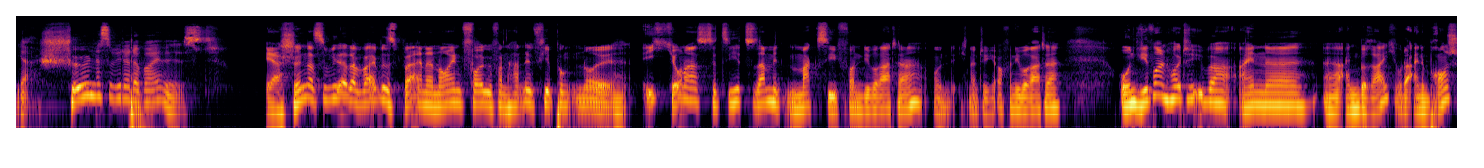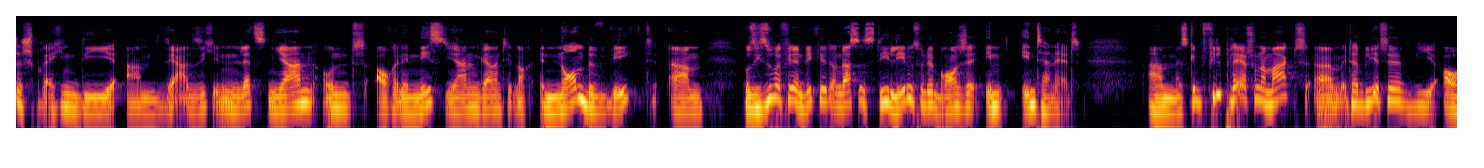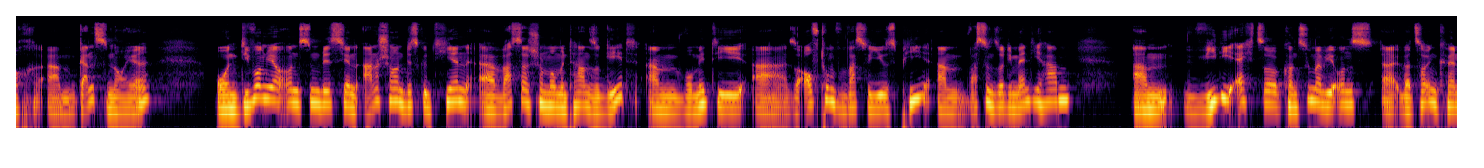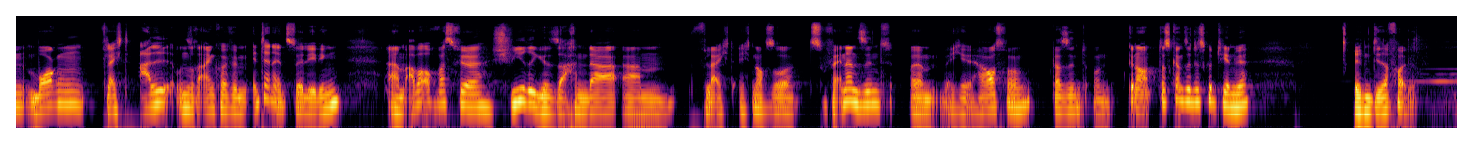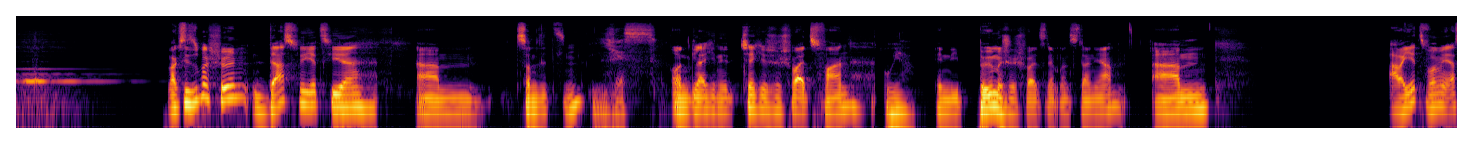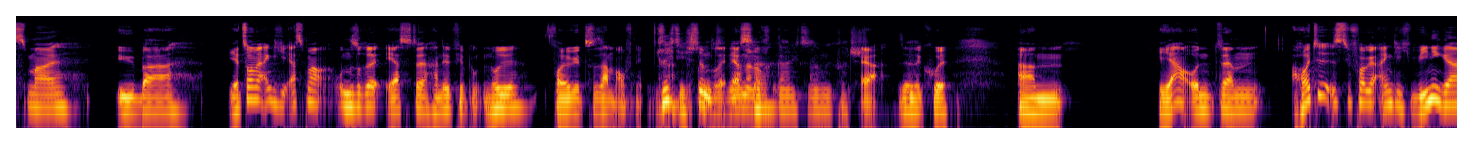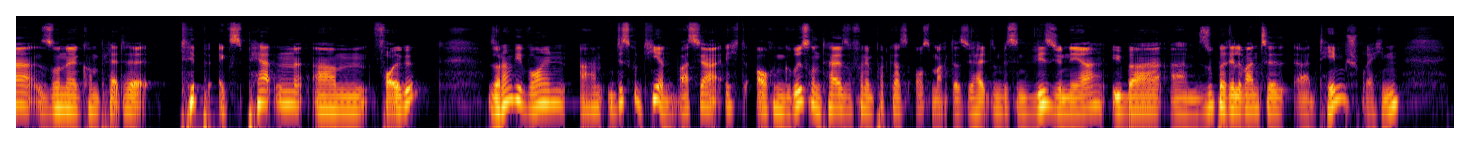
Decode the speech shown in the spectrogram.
Ja, schön, dass du wieder dabei bist. Ja, schön, dass du wieder dabei bist bei einer neuen Folge von Handel 4.0. Ich, Jonas, sitze hier zusammen mit Maxi von Liberata und ich natürlich auch von Liberata. Und wir wollen heute über eine, äh, einen Bereich oder eine Branche sprechen, die ähm, ja, sich in den letzten Jahren und auch in den nächsten Jahren garantiert noch enorm bewegt, ähm, wo sich super viel entwickelt und das ist die Lebensmittelbranche im Internet. Ähm, es gibt viele Player schon am Markt, ähm, etablierte wie auch ähm, ganz neue. Und die wollen wir uns ein bisschen anschauen, diskutieren, äh, was da schon momentan so geht, ähm, womit die äh, so auftrumpfen, was für USP, ähm, was für ein Sortiment die haben, ähm, wie die echt so Consumer wie uns äh, überzeugen können, morgen vielleicht all unsere Einkäufe im Internet zu erledigen, ähm, aber auch was für schwierige Sachen da ähm, vielleicht echt noch so zu verändern sind, ähm, welche Herausforderungen da sind und genau, das Ganze diskutieren wir in dieser Folge. Maxi, super schön, dass wir jetzt hier ähm, zum Sitzen Yes. und gleich in die tschechische Schweiz fahren. Oh ja. In die böhmische Schweiz nennt man es dann, ja. Ähm, aber jetzt wollen wir erstmal über, jetzt wollen wir eigentlich erstmal unsere erste Handel 4.0 Folge zusammen aufnehmen. Richtig, Ja, stimmt. Wir haben ja erste- noch gar nicht zusammen gequatscht. ja, sehr, sehr cool. Ähm, ja, und ähm, heute ist die Folge eigentlich weniger so eine komplette Tipp-Experten-Folge, sondern wir wollen ähm, diskutieren, was ja echt auch einen größeren Teil so von dem Podcast ausmacht, dass wir halt so ein bisschen visionär über ähm, super relevante äh, Themen sprechen,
